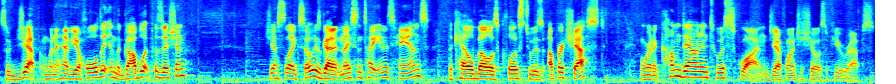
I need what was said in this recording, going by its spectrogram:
So Jeff, I'm going to have you hold it in the goblet position, just like so. He's got it nice and tight in his hands. The kettlebell is close to his upper chest. And we're going to come down into a squat. And Jeff, why don't you show us a few reps?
